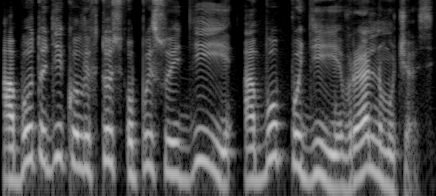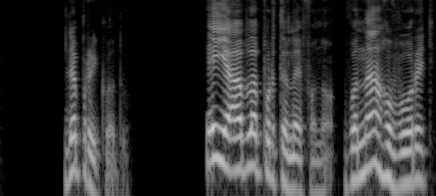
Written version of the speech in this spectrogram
Або тоді, коли хтось описує дії або події в реальному часі. Для прикладу, Ella habla por телефону. Вона говорить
